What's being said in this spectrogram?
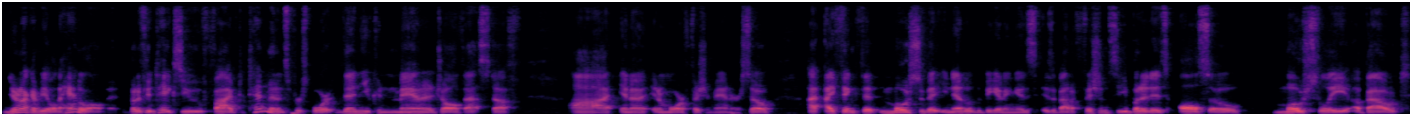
you're not going to be able to handle all of it. But if it takes you five to 10 minutes per sport, then you can manage all of that stuff uh, in a in a more efficient manner. So I, I think that most of it you nailed at the beginning is is about efficiency, but it is also mostly about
